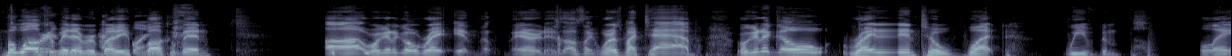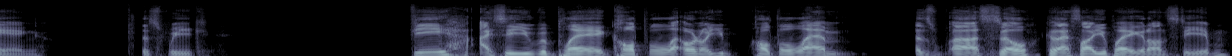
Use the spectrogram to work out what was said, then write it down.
But welcome in in, everybody. Welcome in. Uh, we're gonna go right in. There it is. I was like, "Where's my tab?" We're gonna go right into what we've been pl- playing this week. Fee, I see you've been playing Cult of the Lamb. Oh no, you Cult the Lamb as uh still because I saw you playing it on Steam.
